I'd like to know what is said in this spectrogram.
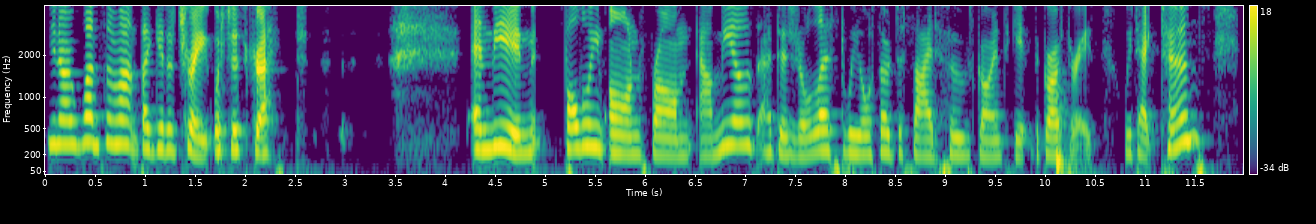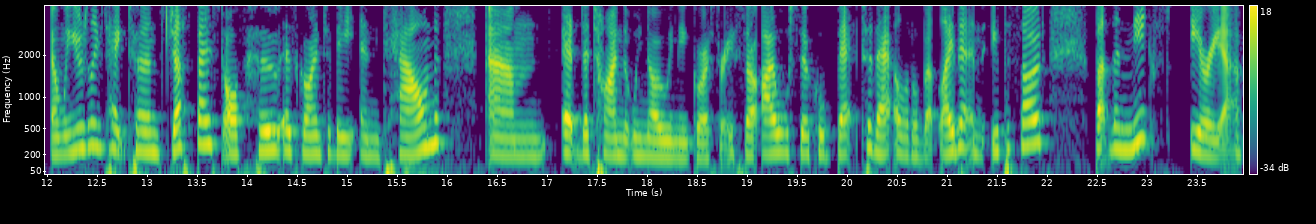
you know, once a month I get a treat, which is great. and then following on from our meals, our digital list, we also decide who's going to get the groceries. We take turns, and we usually take turns just based off who is going to be in town um, at the time that we know we need groceries. So I will circle back to that a little bit later in the episode. But the next area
